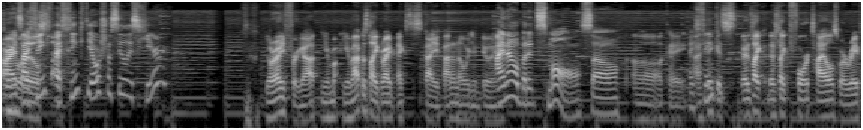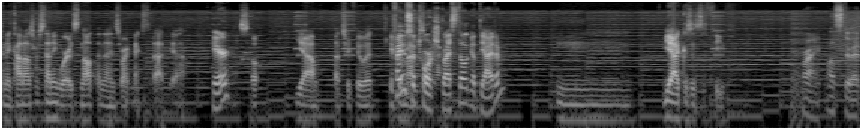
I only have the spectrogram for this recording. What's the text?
all right. So I think I think the ocean seal is here. You already forgot. Your your map is like right next to Skype. I don't know what you're doing. I know, but it's small, so Oh, okay. I I, think think, it's there's like there's like four tiles where Raven and Canas are standing where it's not, and then it's right next to that. Yeah. here. So, yeah, that should do it. If I use a torch, do I still get the item? Mm, yeah, because it's a thief. Right, let's do it.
